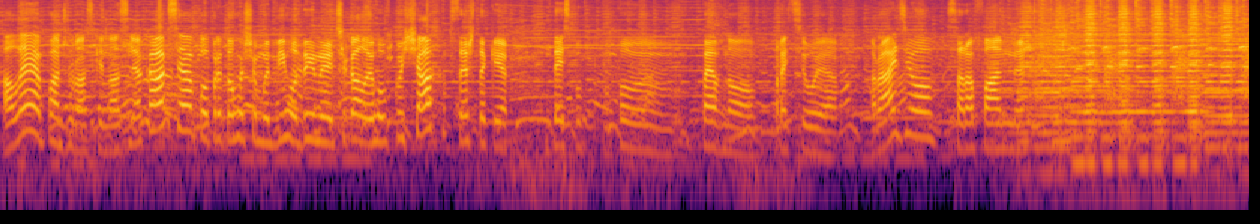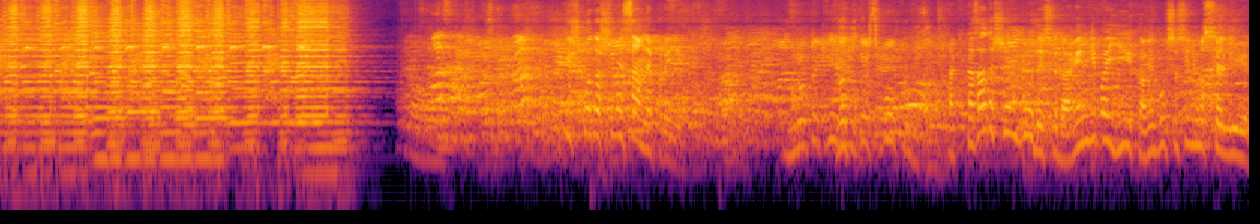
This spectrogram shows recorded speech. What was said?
Але пан Журавський нас злякався, попри того, що ми дві години чекали його в кущах, все ж таки десь певно працює радіо сарафанне. Шкода, що він сам не приїхав. Ну так він ж теж в окрузі. Так казали, що він буде сюди. Він не поїхав, він був в сусідньому селі,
